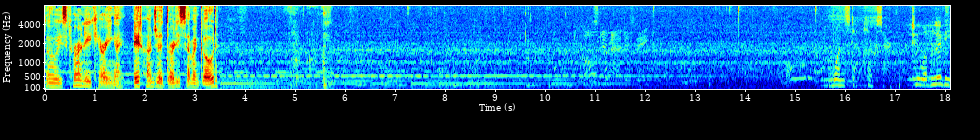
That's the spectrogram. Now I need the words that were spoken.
So he's currently carrying a 837 gold. One step closer to oblivion.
